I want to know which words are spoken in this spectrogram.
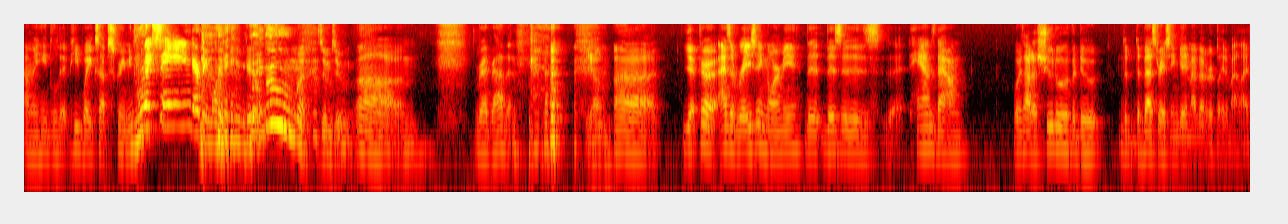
I mean, he he wakes up screaming racing every morning. boom boom, zoom zoom. Um, Red Rabbit. Yum. Uh, yeah, for as a racing normie, the, this is hands down, without a shooter of a dude, the, the best racing game I've ever played in my life.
